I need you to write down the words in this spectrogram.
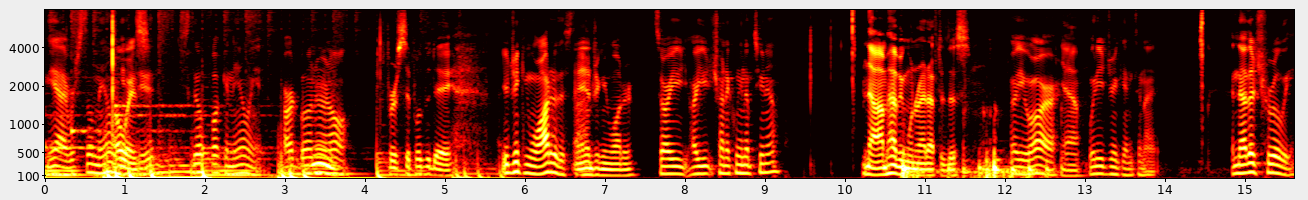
Yeah, we're still nailing Always. it, dude. Still fucking nailing it. Hard boner and Mm. all. First sip of the day. You're drinking water this time. I am drinking water. So are you are you trying to clean up too now? No, I'm having one right after this. Oh, you are. Yeah. What are you drinking tonight? Another Truly.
